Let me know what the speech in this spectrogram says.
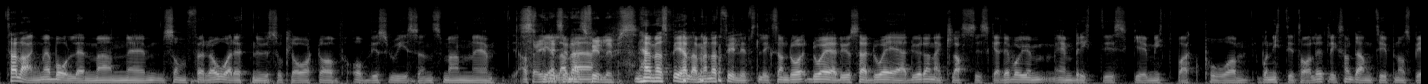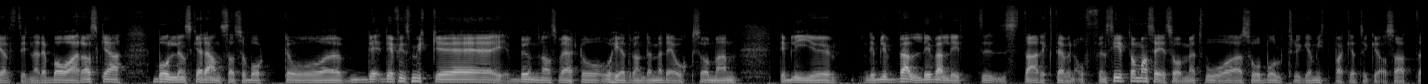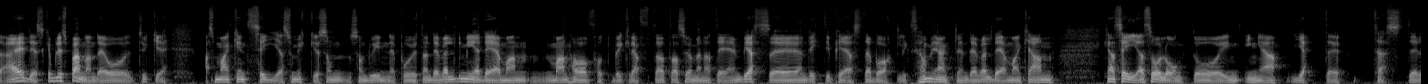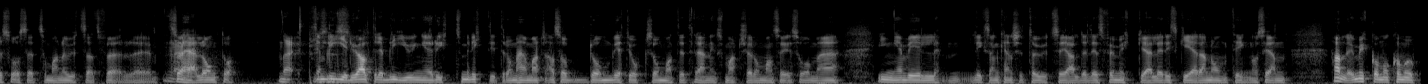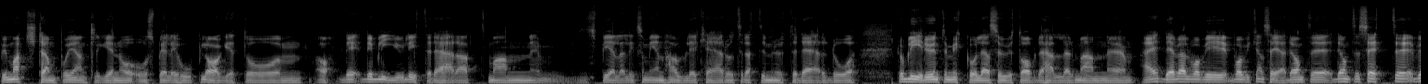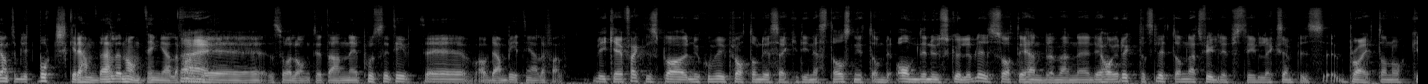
Talang med bollen. Men eh, som förra året nu såklart av obvious reasons. Men eh, att Säg spela med Phillips. Nej men spela med Nat Phillips liksom då, då är det ju så här, Då är det ju den här klassiska. Det var ju en, en brittisk eh, mittback på, på 90-talet liksom den typen av spelstil. När det bara ska Bollen ska rensas och bort. Och eh, det, det finns mycket beundransvärt beundransvärt och, och hedrande med det också men Det blir ju det blir väldigt, väldigt starkt även offensivt om man säger så med två så bolltrygga mittbackar tycker jag. Så att nej, det ska bli spännande och tycker... Alltså man kan inte säga så mycket som, som du är inne på utan det är väl mer det man, man har fått bekräftat. Alltså jag menar att det är en bjässe, en riktig pjäs där bak liksom egentligen. Det är väl det man kan, kan säga så långt och in, inga jättetester så sätt som man har utsatts för eh, så här långt då. Nej, precis. Sen blir det ju alltid, det blir ju ingen rytm riktigt i de här matcherna. Alltså de vet ju också om att det är träningsmatcher om man säger så. Men ingen vill liksom kanske ta ut sig alldeles för mycket eller riskera någonting. Och sen handlar det mycket om att komma upp i matchtempo egentligen och, och spela ihop laget. Och mm, ja, det, det, blir ju lite det här att man mm, spelar liksom en halvlek här och 30 minuter där. Då, då blir det ju inte mycket att läsa ut av det heller. Men eh, nej, det är väl vad vi, vad vi kan säga. Det har inte, det har inte sett, vi har inte blivit bortskrämda eller någonting i alla fall. Nej. Eh, så långt. Utan positivt lite eh, av den biten i alla fall. vi kan ju faktiskt bara, nu kommer vi prata om det säkert i nästa avsnitt om det, om det nu skulle bli så att det händer. Men eh, det har ju ryktats lite om Nat Phillips till exempelvis eh, Brighton och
